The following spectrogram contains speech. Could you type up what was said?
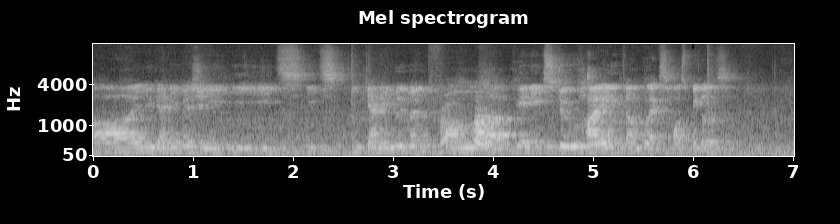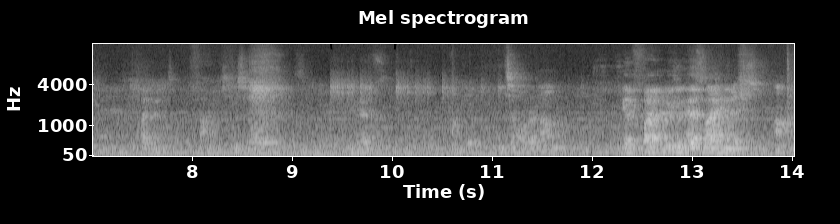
Uh, you can imagine it, it, it's, it's, it can implement from uh, clinics to highly complex hospitals. Okay, fine, it's over. Okay, it's over now? You have five minutes. You have five minutes. Okay.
